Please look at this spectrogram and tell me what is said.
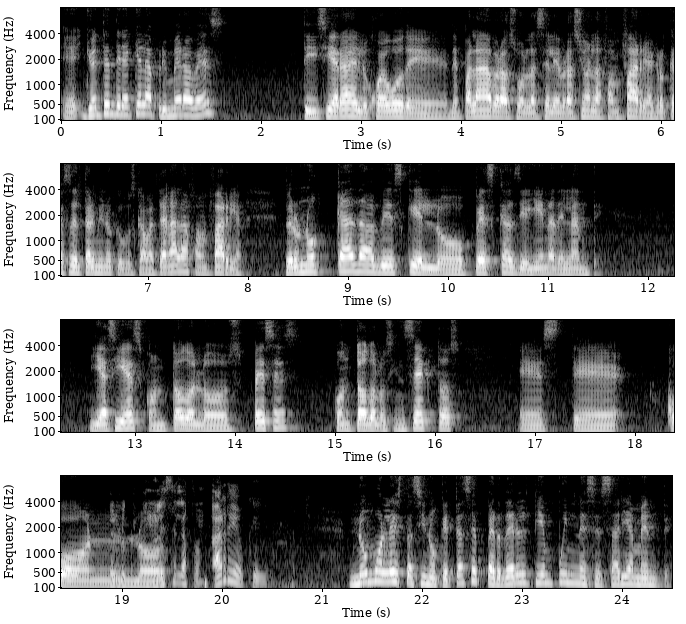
Eh, yo entendería que la primera vez te hiciera el juego de, palabras o la celebración, la fanfarria, creo que ese es el término que buscaba, te haga la fanfarria, pero no cada vez que lo pescas de ahí en adelante. Y así es con todos los peces, con todos los insectos, este, con ¿Pero los... ¿Molesta la fanfarria o qué? No molesta, sino que te hace perder el tiempo innecesariamente.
